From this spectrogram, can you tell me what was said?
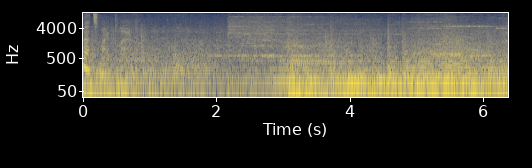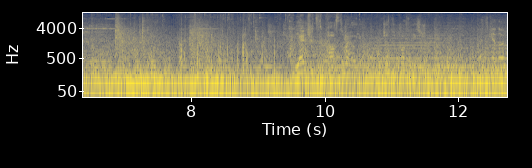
That's my plan. The entrance is past the rail yard, just across these tracks. Let's get those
